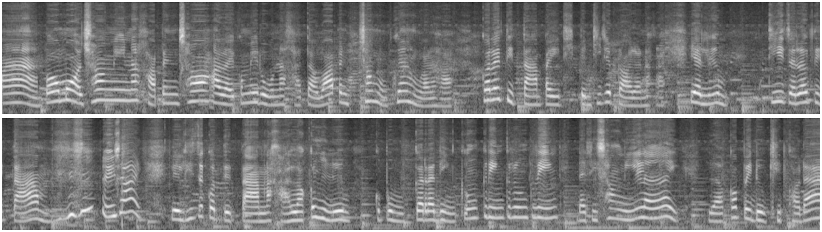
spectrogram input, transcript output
มาโปรโมทช่องนี้นะคะ เป็นช่องอะไรก็ไม่รู้นะคะ แต่ว่าเป็นช่องของเพื่อนของเรานะคะ ก็ได้ติดตามไปเป็นที่เรียบร้อยแล้วนะคะ อย่าลืมที่จะเลิกติดตามไม่ใช่อย่าลืมที่จะกดติดตามนะคะแล้วก็อย่าลืมกดปุ่มกระดิ่งกรุ้งกริ้งกรุ้งกริ้งได้ที่ช่องนี้เลย แล้วก็ไปดูคลิปเขาได้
